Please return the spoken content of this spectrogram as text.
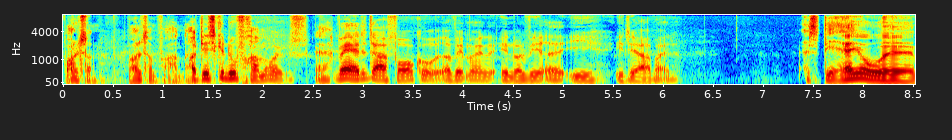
Voldsom, voldsom forandring. Og det skal nu fremrykkes. Ja. Hvad er det, der er foregået, og hvem er involveret i, i det arbejde? Altså, det er, jo, øh,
